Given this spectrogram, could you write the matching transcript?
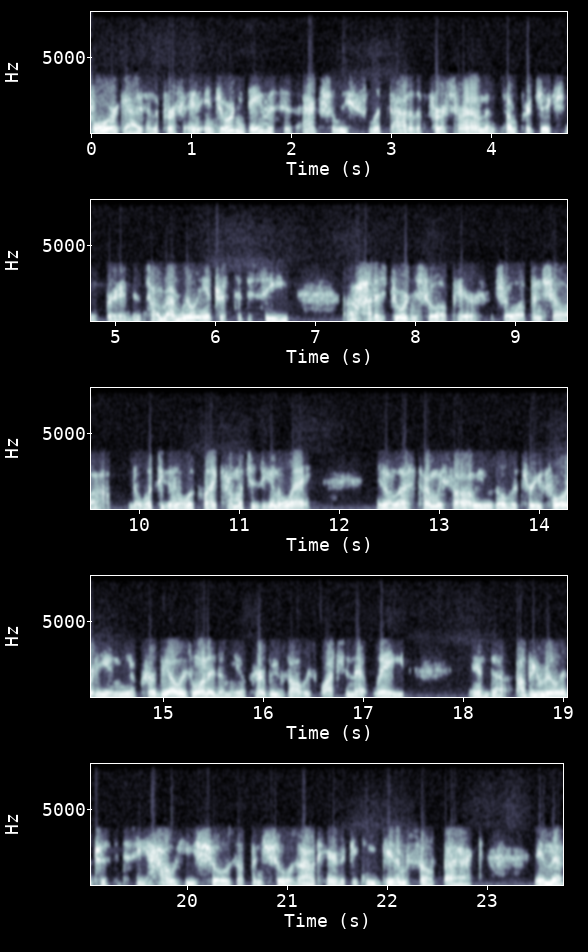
Four guys in the first, and, and Jordan Davis has actually slipped out of the first round in some projections, Brandon. So I'm, I'm really interested to see uh, how does Jordan show up here, show up and show out. You know, what's he going to look like? How much is he going to weigh? You know, last time we saw him, he was over 340, and you know, Kirby always wanted him. You know, Kirby was always watching that weight, And uh, I'll be real interested to see how he shows up and shows out here, and if he can get himself back in that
